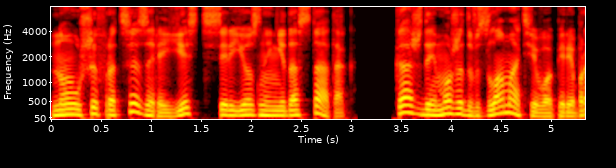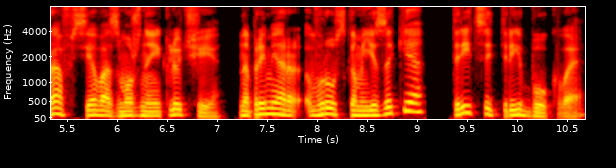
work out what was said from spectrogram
Но у шифра Цезаря есть серьезный недостаток. Каждый может взломать его, перебрав все возможные ключи. Например, в русском языке 33 буквы.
